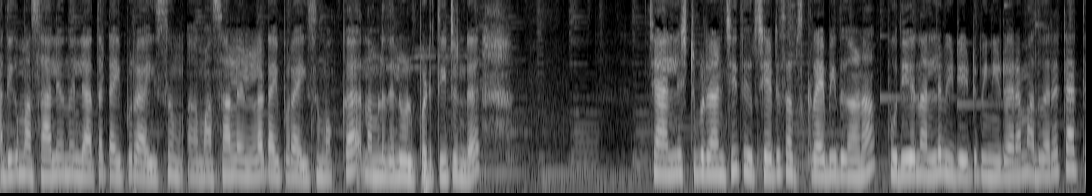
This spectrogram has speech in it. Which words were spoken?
അധികം മസാലയൊന്നും ഇല്ലാത്ത ടൈപ്പ് റൈസും മസാലയുള്ള ടൈപ്പ് റൈസും ഒക്കെ നമ്മളിതിൽ ഉൾപ്പെടുത്തിയിട്ടുണ്ട്. ചാനൽ ഇഷ്ടപ്പെടുകയാണെന്ന് വെച്ചാൽ തീർച്ചയായിട്ടും സബ്സ്ക്രൈബ് ചെയ്ത് കാണാം. പുതിയ നല്ല വീഡിയോ ആയിട്ട് പിന്നീട് വരാം. അതുവരെ ടാറ്റ.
